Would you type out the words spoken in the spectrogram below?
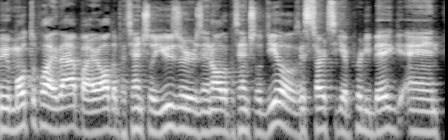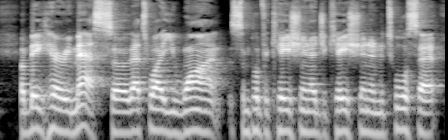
We multiply that by all the potential users and all the potential deals, it starts to get pretty big and a big hairy mess. So that's why you want simplification, education, and a tool set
